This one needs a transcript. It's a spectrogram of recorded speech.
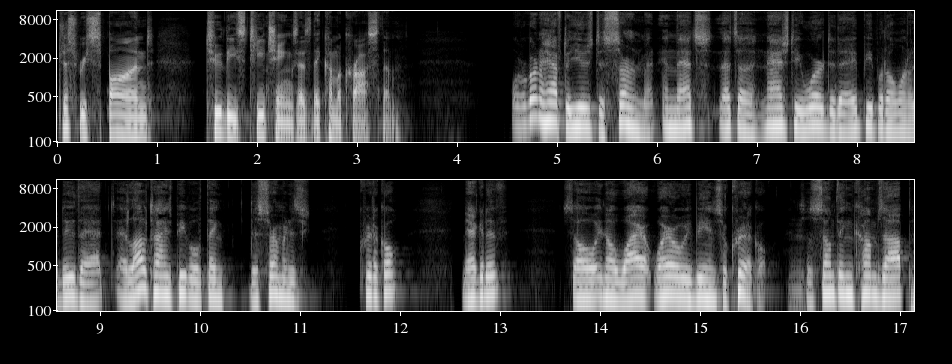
just respond to these teachings as they come across them? Well, we're going to have to use discernment, and that's that's a nasty word today. People don't want to do that. A lot of times, people think discernment is critical, negative. So you know why why are we being so critical? Mm-hmm. So something comes up,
